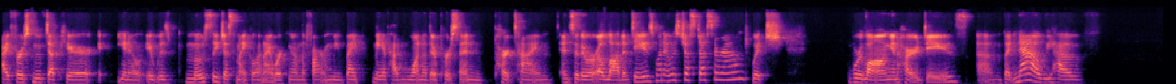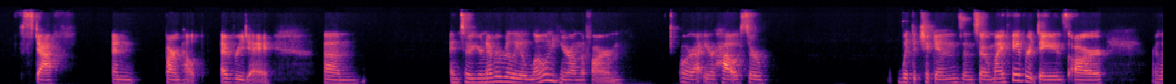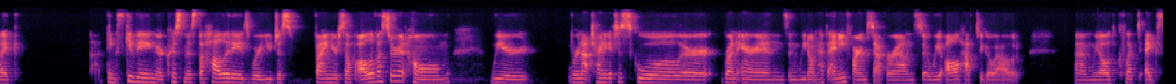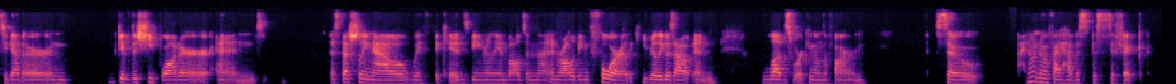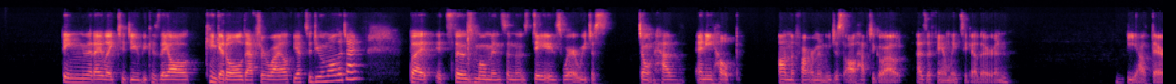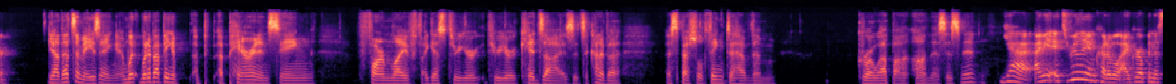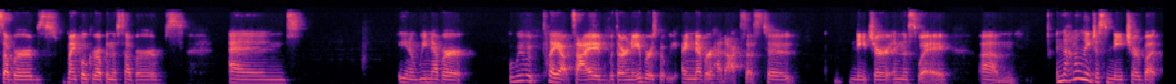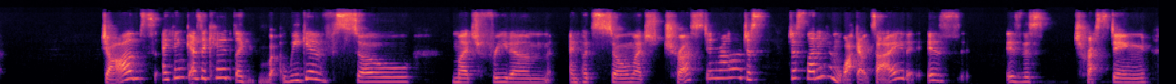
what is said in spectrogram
I first moved up here, you know, it was mostly just Michael and I working on the farm. We might may have had one other person part time, and so there were a lot of days when it was just us around, which were long and hard days. Um, but now we have staff and farm help every day, um, and so you're never really alone here on the farm or at your house or with the chickens. And so my favorite days are, are like Thanksgiving or Christmas, the holidays where you just find yourself, all of us are at home. We're we're not trying to get to school or run errands and we don't have any farm staff around so we all have to go out um, we all collect eggs together and give the sheep water and especially now with the kids being really involved in that and Rollo being four like he really goes out and loves working on the farm. So I don't know if I have a specific thing that I like to do because they all can get old after a while if you have to do them all the time. But it's those moments and those days where we just don't have any help on the farm and we just all have to go out as a family together and be out there. Yeah, that's amazing. And what, what about being a, a, a parent and seeing farm life, I guess, through your through your kids' eyes? It's a kind of a, a special thing to have them grow up on, on this, isn't it? Yeah. I mean, it's really incredible. I grew up in the suburbs. Michael grew up in the suburbs. And, you know, we never, we would play outside with our neighbors, but we, I never had access to nature in this way. Um, not only just nature, but jobs, I think, as a kid. Like, we give so much freedom and put so much trust in Rollo just just letting him walk outside is is this trusting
